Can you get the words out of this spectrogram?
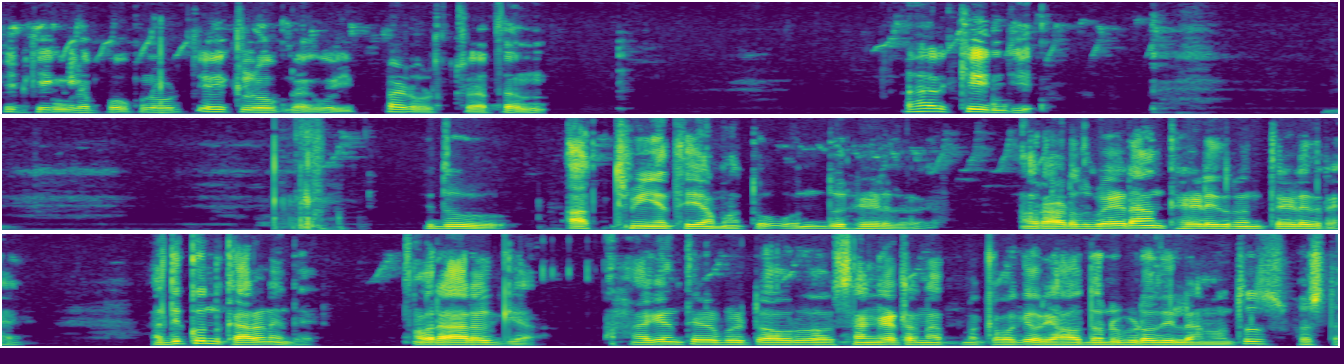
ಮೀಟಿಂಗ್ಲ ಪೋಪ್ ನೋಡ್ತಿ ಐಕ್ಲ ಲೋಪ್ನಾಗ ಹೋಗಿ ಪಾಡು ತಂದು ಇದು ಆತ್ಮೀಯತೆಯ ಮಾತು. ಒಂದು ಹೇಳಿದ್ರೆ, ಅವ್ರು ಆಡೋದು ಬೇಡ ಅಂತ ಹೇಳಿದ್ರು ಅಂತ ಹೇಳಿದರೆ, ಅದಕ್ಕೊಂದು ಕಾರಣ ಇದೆ. ಅವರ ಆರೋಗ್ಯ. ಹಾಗೆ ಅಂತ ಹೇಳ್ಬಿಟ್ಟು ಅವರು ಸಂಘಟನಾತ್ಮಕವಾಗಿ ಅವ್ರು ಯಾವುದನ್ನು ಬಿಡೋದಿಲ್ಲ ಅನ್ನುವಂಥದ್ದು ಸ್ಪಷ್ಟ.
